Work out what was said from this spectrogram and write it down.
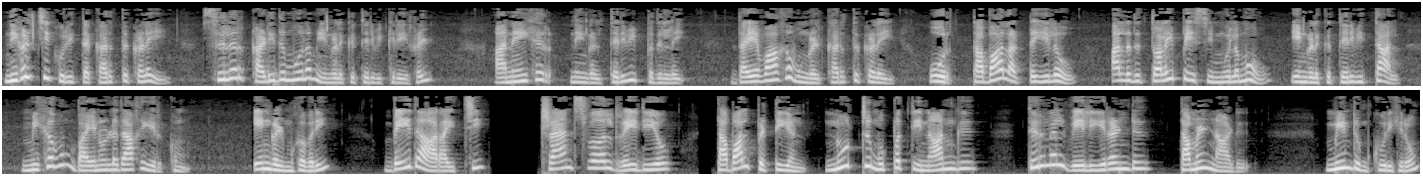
நிகழ்ச்சி குறித்த கருத்துக்களை சிலர் கடிதம் மூலம் எங்களுக்கு தெரிவிக்கிறீர்கள். அநேகர் நீங்கள் தெரிவிப்பதில்லை. தயவாக உங்கள் கருத்துக்களை ஓர் தபால் அட்டையிலோ அல்லது தொலைபேசி மூலமோ எங்களுக்கு தெரிவித்தால் மிகவும் பயனுள்ளதாக இருக்கும். எங்கள் முகவரி வேத ஆராய்ச்சி டிரான்ஸ்வர் ரேடியோ தபால் பெட்டி எண் நூற்று முப்பத்தி நான்கு திருநெல்வேலி இரண்டு தமிழ்நாடு. மீண்டும் கூறுகிறோம்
